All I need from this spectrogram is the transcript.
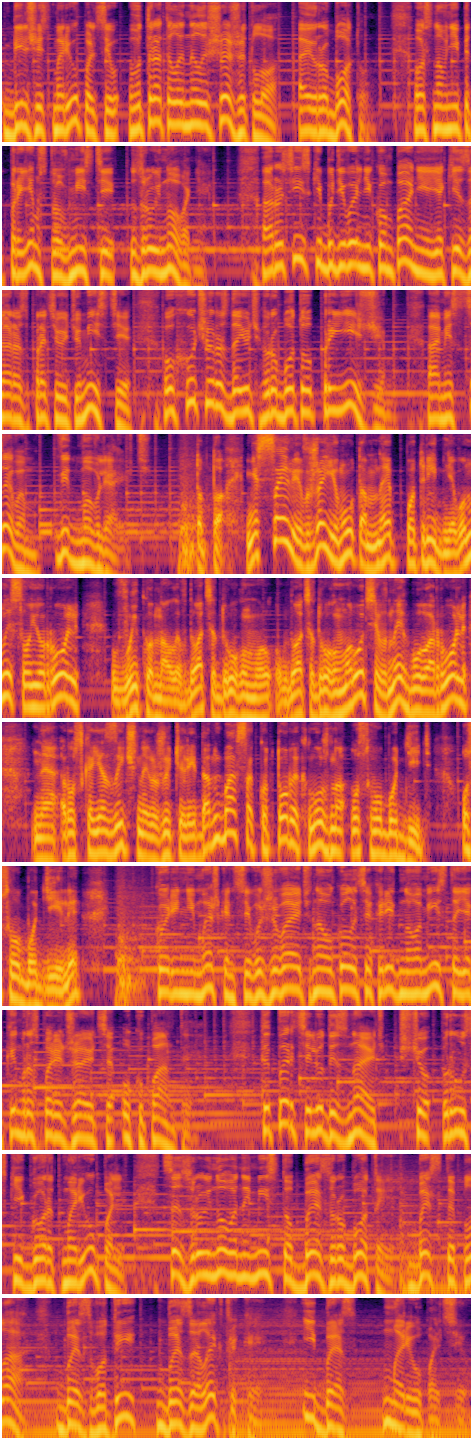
Більшість маріупольців втратили не лише житло, а й роботу. Основні підприємства в місті зруйновані. А російські будівельні компанії, які зараз працюють у місті, охоче роздають роботу приїжджим, а місцевим відмовляють. Тобто місцеві вже йому там не потрібні. Вони свою роль виконали в 22-му, в 22-му році. В них була роль е, рускоязичних жителів Донбаса, котрих нужно освободити. Освободили, Корінні мешканці виживають на околицях рідного міста, яким розпоряджаються окупанти. Тепер ці люди знають, що руський город Маріуполь це зруйноване місто без роботи, без тепла, без води, без електрики і без маріупольців.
